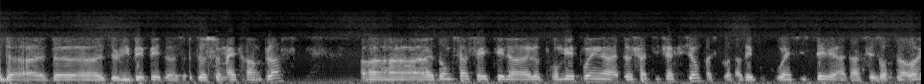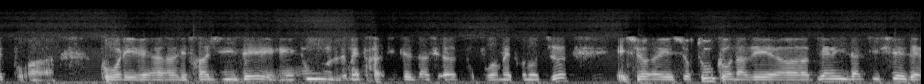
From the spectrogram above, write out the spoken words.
de, l'UBB de, se mettre en place. Euh, donc ça, ça a été le, premier point de satisfaction parce qu'on avait beaucoup insisté dans ces zones de rock pour, euh, pour les, euh, les fragiliser et nous le mettre à vitesse d'accélération pour pouvoir mettre notre jeu. Et, sur, et surtout qu'on avait bien identifié des,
